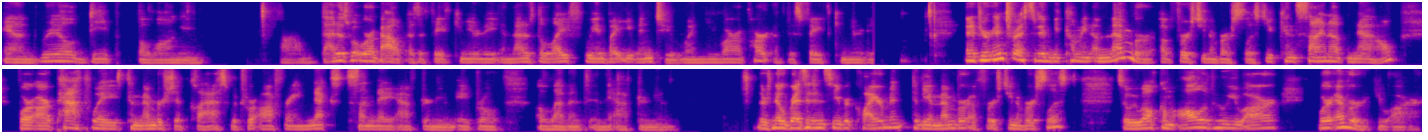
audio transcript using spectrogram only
and real deep belonging. Um, that is what we're about as a faith community, and that is the life we invite you into when you are a part of this faith community. And if you're interested in becoming a member of First Universalist, you can sign up now for our Pathways to Membership class, which we're offering next Sunday afternoon, April 11th in the afternoon. There's no residency requirement to be a member of First Universalist. So we welcome all of who you are, wherever you are.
